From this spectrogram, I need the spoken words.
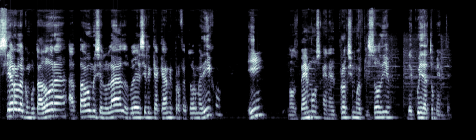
cierro la computadora, apago mi celular, les voy a decir que acá mi profesor me dijo y nos vemos en el próximo episodio de Cuida tu mente.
